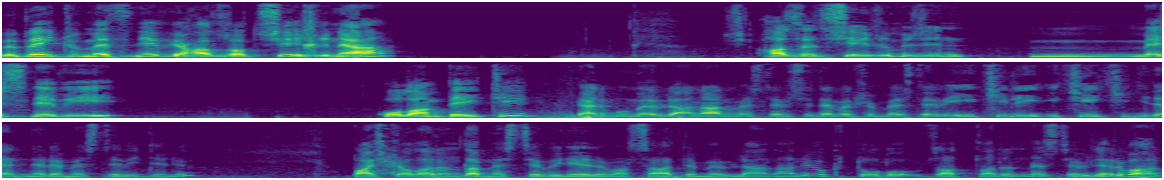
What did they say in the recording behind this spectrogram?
Ve Beytü Mesnevi Hazreti Şeyhina Hazreti Şeyhimizin Mesnevi olan beyti, yani bu Mevlana'nın mesnevisi demek istiyorum. Mesnevi ikili, iki iki gidenlere mesnevi deniyor. Başkalarının da mesnevileri var. Sadece Mevlana'nın yok. Dolu zatların mesnevileri var.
